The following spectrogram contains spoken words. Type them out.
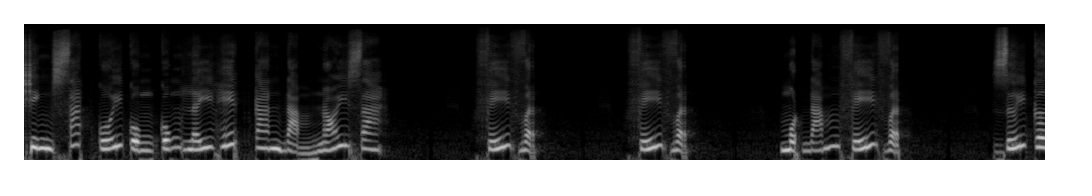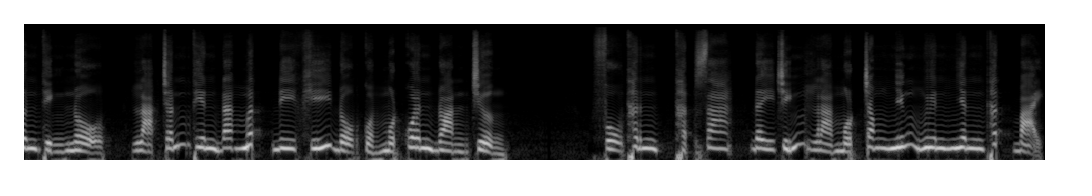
Trinh sát cuối cùng cũng lấy hết can đảm nói ra. Phế vật. Phế vật. Một đám phế vật. Dưới cơn thịnh nộ, Lạc Trấn Thiên đã mất đi khí độ của một quân đoàn trưởng. Phụ thân, thật ra, đây chính là một trong những nguyên nhân thất bại.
